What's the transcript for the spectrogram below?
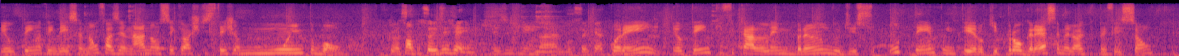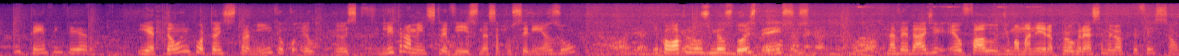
eu tenho a tendência a não fazer nada, a não ser que eu acho que esteja muito bom. Porque você é uma pessoa exigente. Exigente. Né? Você quer Porém, eu tenho que ficar lembrando disso o tempo inteiro, que progresso é melhor que perfeição, o tempo inteiro. E é tão importante isso para mim que eu, eu, eu literalmente escrevi isso nessa pulseirinha azul e coloco nos meus dois pulsos. Na verdade, eu falo de uma maneira, progresso é melhor que perfeição.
